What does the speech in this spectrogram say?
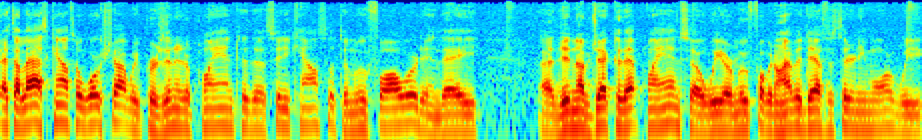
At the last council workshop, we presented a plan to the city council to move forward, and they uh, didn't object to that plan, so we are moved forward. We don't have a deficit anymore. We,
